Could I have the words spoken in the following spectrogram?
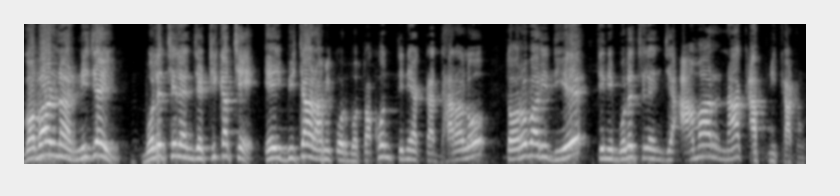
গভর্নর নিজেই বলেছিলেন যে, ঠিক আছে, এই বিচার আমি করব। তখন তিনি একটা ধারালো তরবারি দিয়ে তিনি বলেছিলেন যে, আমার নাক আপনি কাটুন।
